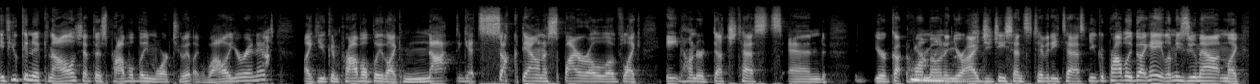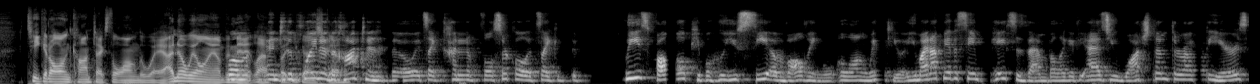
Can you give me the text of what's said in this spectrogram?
if you can acknowledge that there's probably more to it, like while you're in it, like you can probably like not get sucked down a spiral of like 800 Dutch tests and your gut hormone and your IgG sensitivity test. You could probably be like, hey, let me zoom out and like take it all in context along the way. I know we only have a well, minute left. The point of the content, though, it's like kind of full circle. It's like please follow people who you see evolving along with you. You might not be at the same pace as them, but like if as you watch them throughout the years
